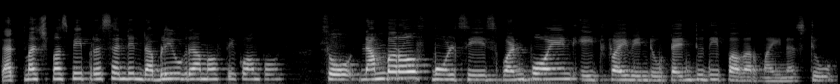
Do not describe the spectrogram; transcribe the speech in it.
That much must be present in W gram of the compound. So number of moles is 1.85 into 10 to the power minus 2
